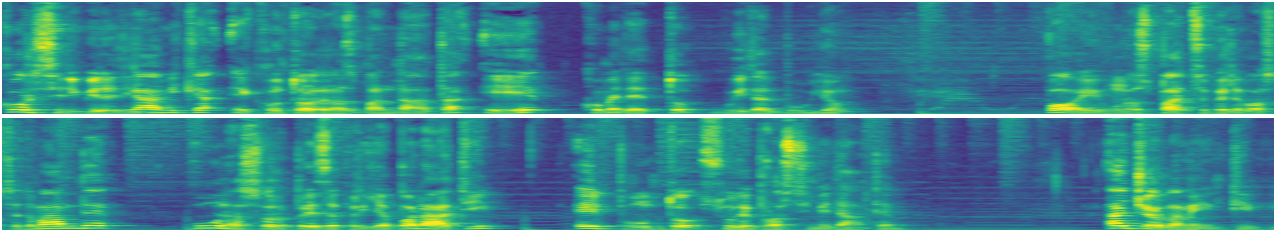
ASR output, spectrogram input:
corsi di guida dinamica e controllo della sbandata e, come detto, guida al buio. Poi uno spazio per le vostre domande, una sorpresa per gli abbonati e il punto sulle prossime date. Aggiornamenti.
